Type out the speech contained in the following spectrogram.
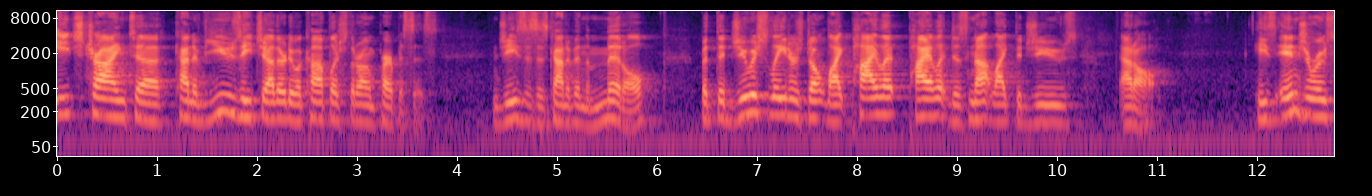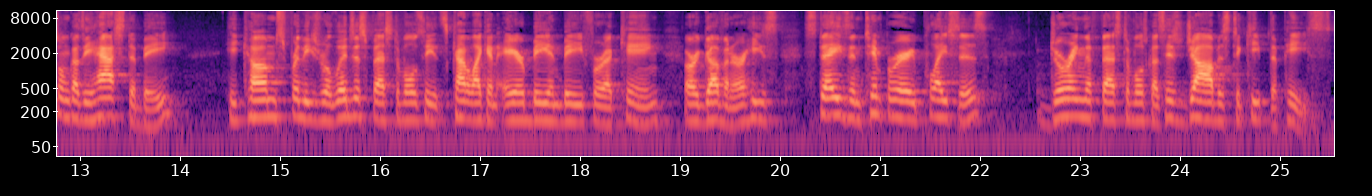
each trying to kind of use each other to accomplish their own purposes. Jesus is kind of in the middle. But the Jewish leaders don't like Pilate. Pilate does not like the Jews at all. He's in Jerusalem because he has to be. He comes for these religious festivals. It's kind of like an Airbnb for a king or a governor. He stays in temporary places during the festivals because his job is to keep the peace.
